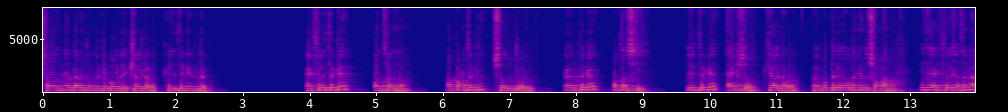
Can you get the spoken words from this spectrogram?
সহজ নিয়মটা আমি তোমাদেরকে বলে দিই, খেয়াল করো। এই যে শ্রেণীব্যাপ্তি দেখো, একচল্লিশ থেকে পঞ্চান্ন, ছাপ্পান্ন থেকে সত্তর থেকে পঁচাশি থেকে একশো, খেয়াল করো। তাহলে প্রত্যেকটা ব্যবধান কিন্তু সমান। এই যে একচল্লিশ আছে না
